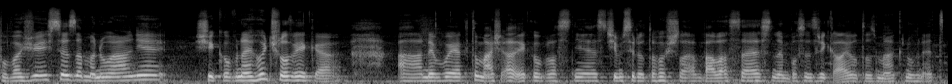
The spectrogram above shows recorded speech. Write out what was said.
Považuješ se za manuálně šikovného člověka? A nebo jak to máš a jako vlastně s čím si do toho šla? Bála ses nebo se říkala, jo, to zmáknu hned?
